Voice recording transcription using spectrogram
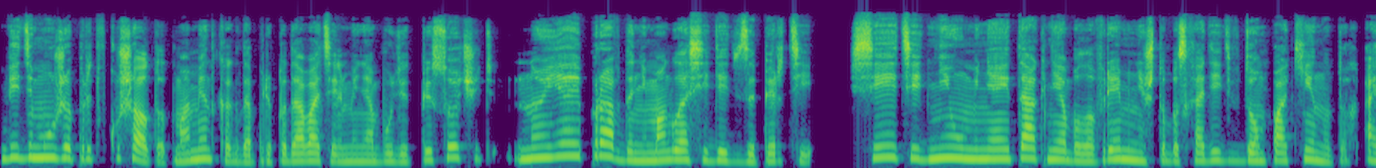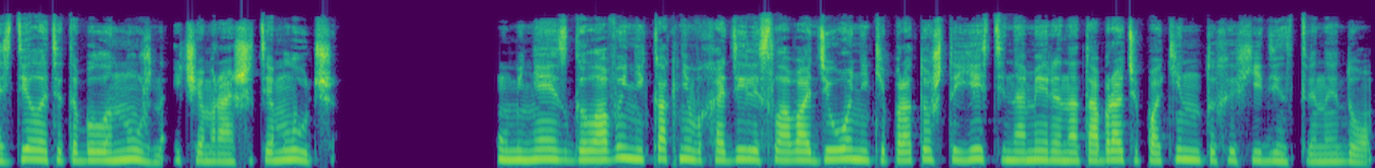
Видимо, уже предвкушал тот момент, когда преподаватель меня будет песочить, но я и правда не могла сидеть в заперти. Все эти дни у меня и так не было времени, чтобы сходить в дом покинутых, а сделать это было нужно, и чем раньше, тем лучше. У меня из головы никак не выходили слова Дионики про то, что есть и намерен отобрать у покинутых их единственный дом.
